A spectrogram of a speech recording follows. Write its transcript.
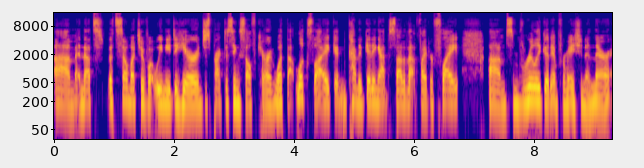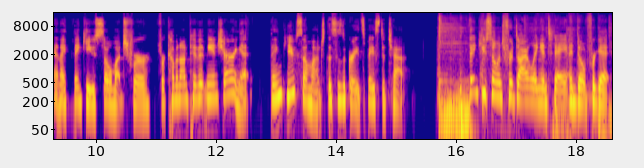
Um, and that's, that's so much of what we need to hear and just practicing self care and what that looks like and kind of getting us out of that fight or flight. Um, some really good information in there. And I thank you so much for, for coming on Pivot Me and sharing it. Thank you so much. This is a great space to chat. Thank you so much for dialing in today. And don't forget,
